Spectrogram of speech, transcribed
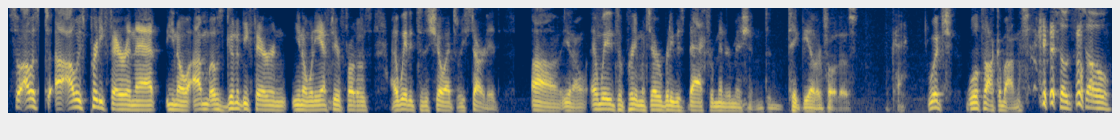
So I was I was pretty fair in that. You know, I'm, I was going to be fair, and you know, when he asked me for photos, I waited till the show actually started. Uh, you know, and waited till pretty much everybody was back from intermission to take the other photos, Okay, which we'll talk about in a second. so so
